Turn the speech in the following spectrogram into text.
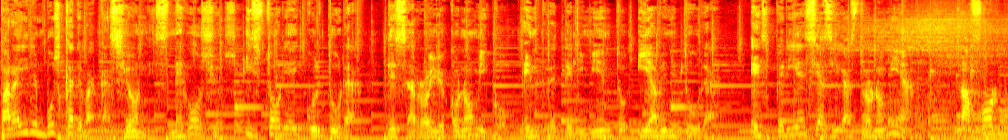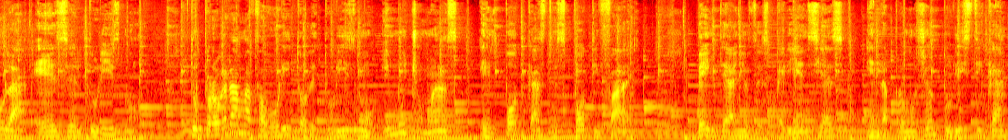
para ir en busca de vacaciones, negocios, historia y cultura, desarrollo económico, entretenimiento y aventura, experiencias y gastronomía. La fórmula es el turismo. Tu programa favorito de turismo y mucho más en podcast Spotify. 20 años de experiencias en la promoción turística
